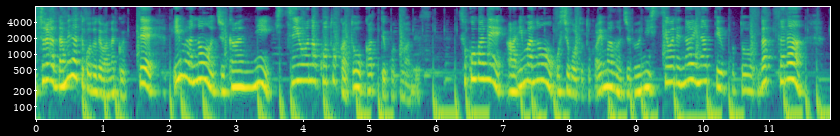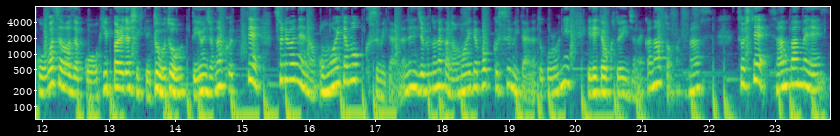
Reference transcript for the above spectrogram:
それがダメだってことではなくって今の時間に必要なことかどうかっていうことなんです。そこがねあ今のお仕事とか今の自分に必要でないなっていうことだったらこうわざわざこう引っ張り出してきてどうどうって言うんじゃなくってそれはね思い出ボックスみたいなね自分の中の思い出ボックスみたいなところに入れておくといいんじゃないかなと思います。そして3番目です。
